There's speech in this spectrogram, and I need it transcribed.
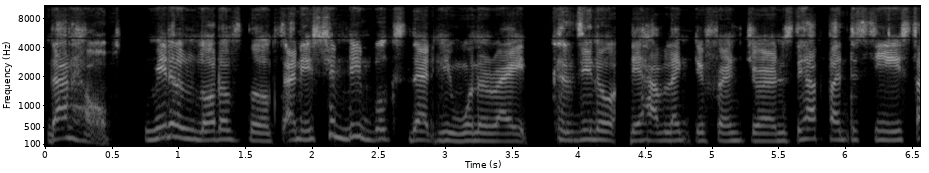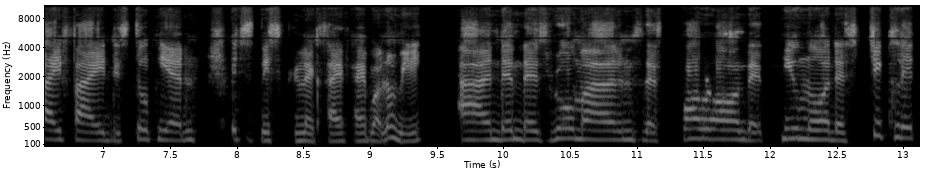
That helps. Read a lot of books, and it should be books that you want to write because you know they have like different genres. They have fantasy, sci-fi, dystopian, which is basically like sci-fi, but not really. And then there's romance, there's horror, there's humor, there's chick lit,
